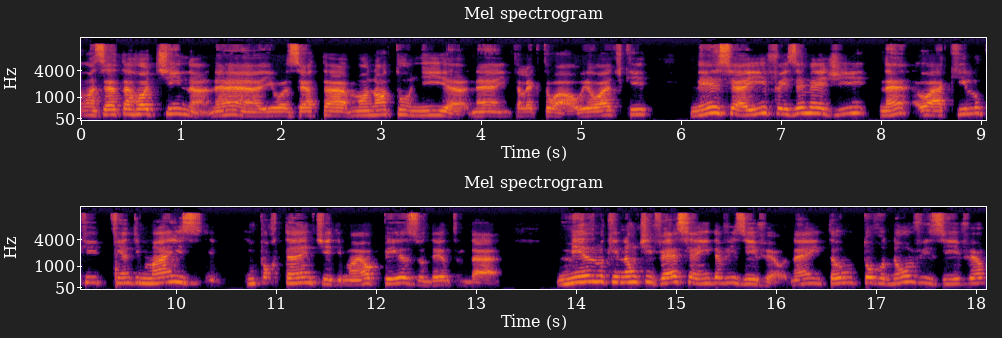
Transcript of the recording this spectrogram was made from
uma certa rotina, né, e uma certa monotonia, né, intelectual. Eu acho que nesse aí fez emergir, né, aquilo que tinha de mais importante, de maior peso dentro da, mesmo que não tivesse ainda visível, né? Então tornou visível,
